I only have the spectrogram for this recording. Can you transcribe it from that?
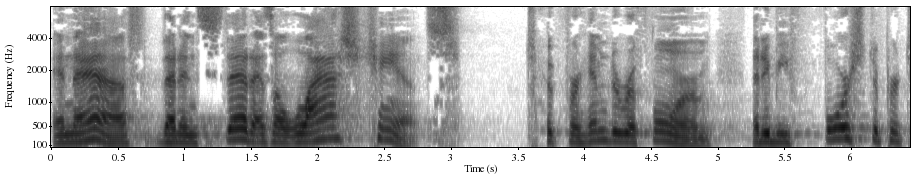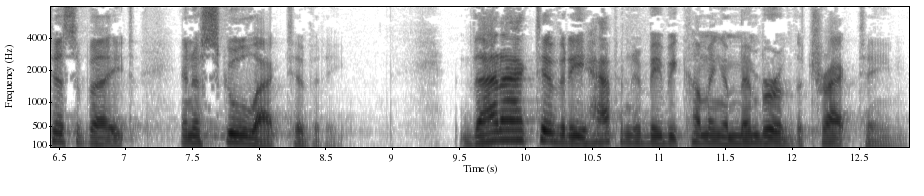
and asked that instead, as a last chance to, for him to reform, that he'd be forced to participate in a school activity. That activity happened to be becoming a member of the track team.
